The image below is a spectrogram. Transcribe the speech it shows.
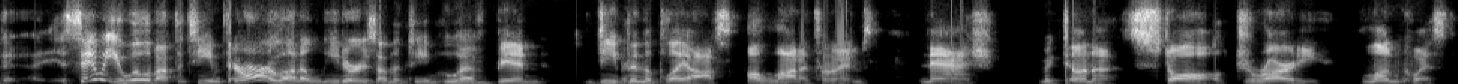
th- say what you will about the team, there are a lot of leaders on the team who have been deep in the playoffs a lot of times. Nash, McDonagh, Staal, Girardi, Lundqvist,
